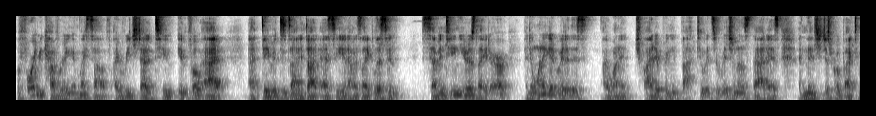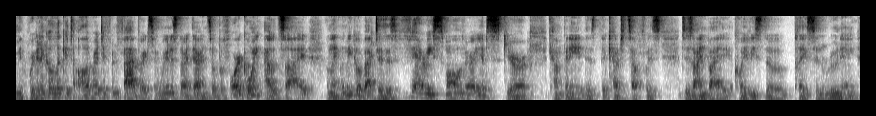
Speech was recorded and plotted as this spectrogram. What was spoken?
before recovering it myself, I reached out to info at, at daviddesign.se and I was like, listen, 17 years later, I don't want to get rid of this I want to try to bring it back to its original status. And then she just wrote back to me, we're going to go look into all of our different fabrics and we're going to start there. And so before going outside, I'm like, let me go back to this very small, very obscure company. The couch itself was designed by Koivisto, Claesson, Rune,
